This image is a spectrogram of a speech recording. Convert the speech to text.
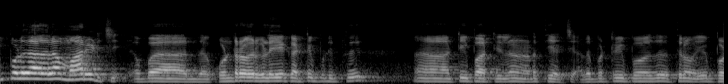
இப்பொழுது அதெல்லாம் மாறிடுச்சு. இப்போ இந்த கொன்றவர்களையே கட்டிப்பிடித்து டீ பார்ட்டிலாம் நடத்தியாச்சு. அதை பற்றி இப்போது திரு இப்போ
